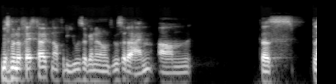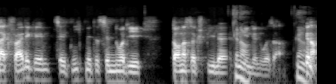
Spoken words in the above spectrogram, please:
Müssen wir nur festhalten, auch für die Userinnen und User daheim, ähm, das Black Friday Game zählt nicht mit, das sind nur die Donnerstagsspiele genau. in den USA. Genau. genau.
